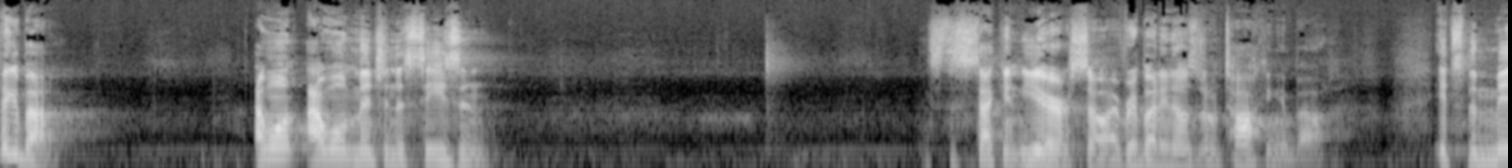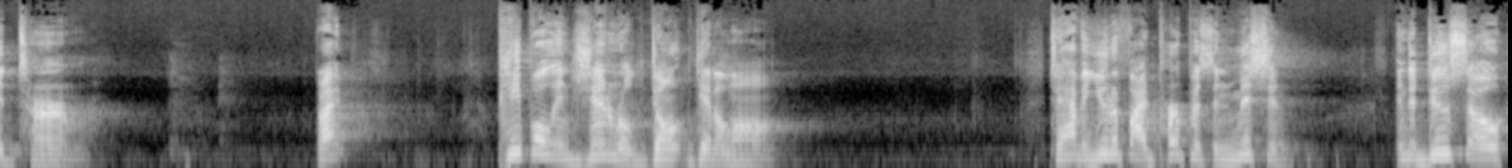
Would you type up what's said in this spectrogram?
Think about it. I won't, I won't mention the season. It's the second year, so everybody knows what I'm talking about. It's the midterm. Right? People in general don't get along. To have a unified purpose and mission, and to do so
